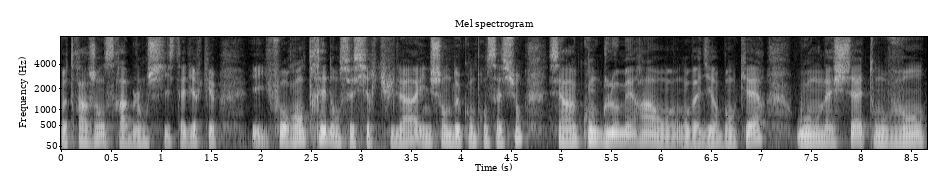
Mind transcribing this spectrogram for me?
votre argent sera blanchi. C'est-à-dire qu'il faut rentrer dans ce circuit-là. Une chambre de compensation, c'est un conglomérat, on, va dire, bancaire, où on achète, on vend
